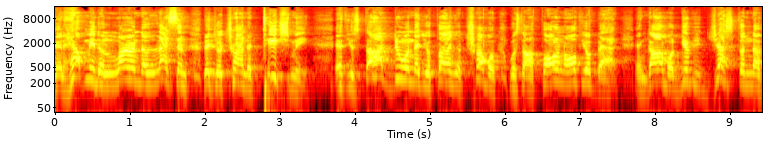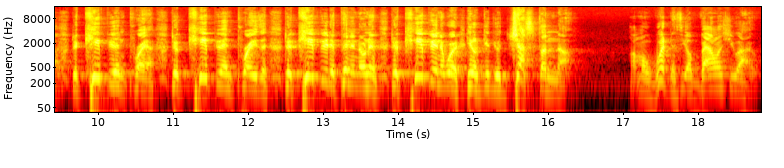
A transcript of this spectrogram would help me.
and help me to learn the lesson that you're trying to teach me. If you start doing that, you'll find your trouble will start falling off your back. And God will give you just enough to keep you in prayer, to keep you in praising, to keep you dependent on Him, to keep you in the Word. He'll give you just enough. I'm a witness. He'll balance you out.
